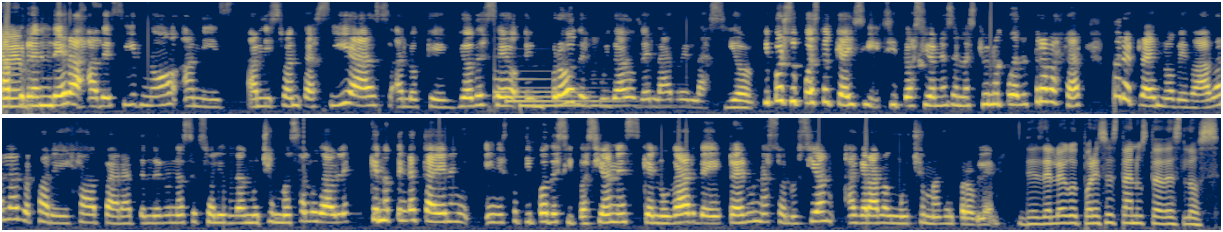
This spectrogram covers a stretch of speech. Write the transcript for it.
Aprender a, a decir no a mis a mis fantasías, a lo que yo deseo en pro del cuidado de la relación. Y por supuesto que hay situaciones en las que uno puede trabajar para traer novedad a la pareja, para tener una sexualidad mucho más saludable, que no tenga que caer en, en este tipo de situaciones que en lugar de traer una solución agravan mucho más el problema. Desde luego, y por eso están ustedes los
